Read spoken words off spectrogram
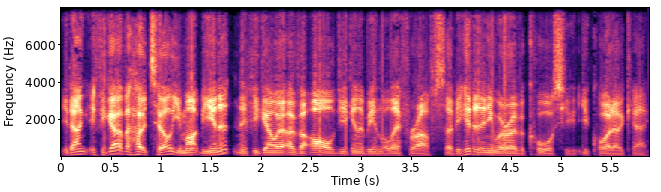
You don't. If you go over hotel, you might be in it, and if you go over old, you're going to be in the left rough. So if you hit it anywhere over course, you, you're quite okay.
